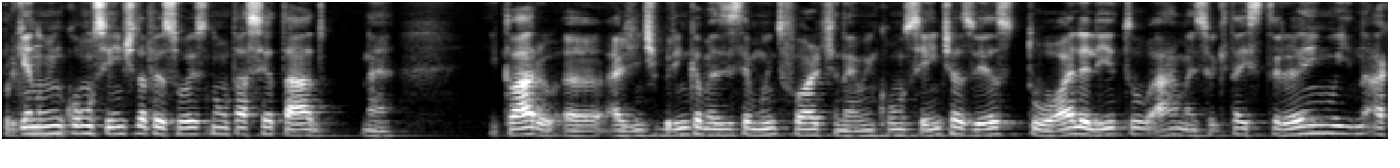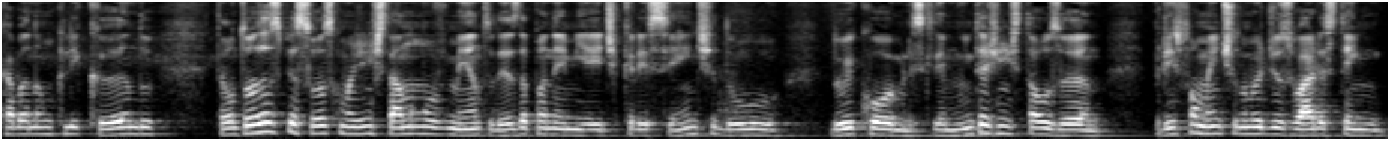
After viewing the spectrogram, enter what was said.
Porque no inconsciente da pessoa isso não está setado, né? E claro, a gente brinca, mas isso é muito forte, né? O inconsciente, às vezes, tu olha ali, tu, ah, mas isso aqui tá estranho e acaba não clicando. Então, todas as pessoas, como a gente está no movimento, desde a pandemia de crescente do, do e-commerce, que tem muita gente está usando, principalmente o número de usuários tem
